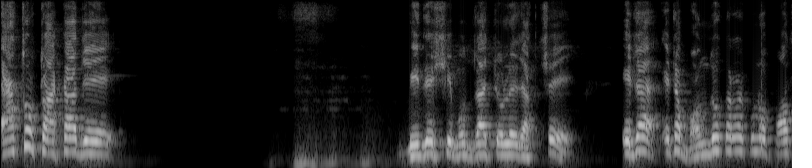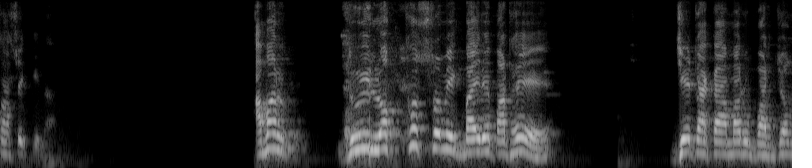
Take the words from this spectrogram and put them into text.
এত টাকা যে বিদেশি মুদ্রায় চলে যাচ্ছে, এটা এটা বন্ধ করার কোনো পথ আছে কিনা? আমার দুই লক্ষ শ্রমিক বাইরে পাঠিয়ে যে টাকা আমার উপার্জন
